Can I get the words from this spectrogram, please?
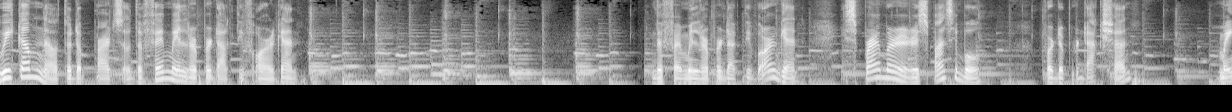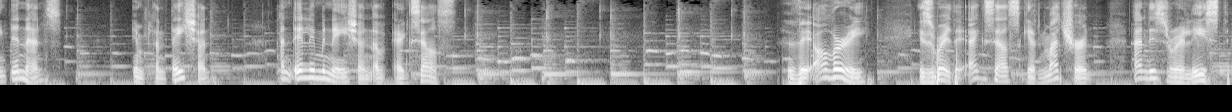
We come now to the parts of the female reproductive organ. The female reproductive organ is primarily responsible for the production, maintenance, implantation, and elimination of egg cells. The ovary is where the egg cells get matured and is released.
